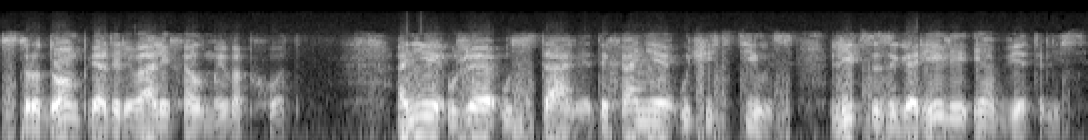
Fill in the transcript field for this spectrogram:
с трудом преодолевали холмы в обход. Они уже устали, дыхание участилось, лица загорели и обветрились.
